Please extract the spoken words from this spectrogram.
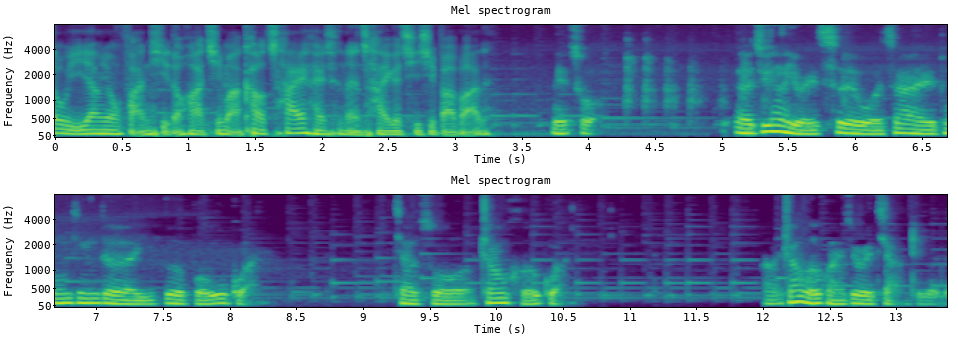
都一样用繁体的话，起码靠猜还是能猜个七七八八的。没错，呃，就像有一次我在东京的一个博物馆，叫做昭和馆啊，昭和馆就是讲这个，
